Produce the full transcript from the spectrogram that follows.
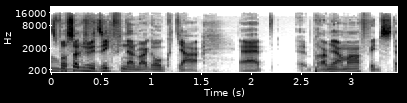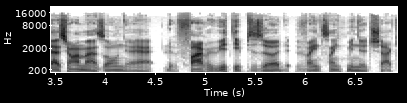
C'est pour ça que je vous dis que finalement, gros coup de cœur. Euh, euh, premièrement, félicitations Amazon. Euh, faire huit épisodes, 25 minutes chaque,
